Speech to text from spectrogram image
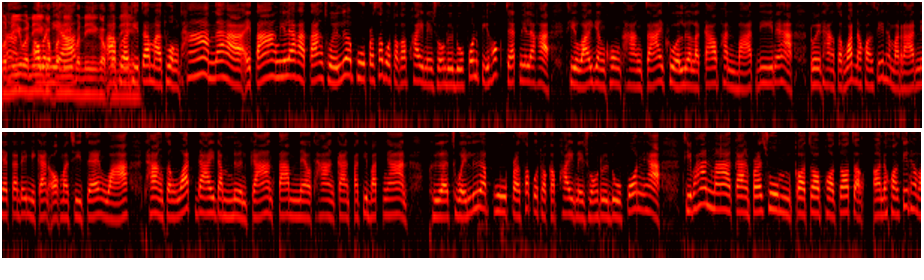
วันนี้อะวันนี้เอาครับวัวันนนี้นี้เหรอวันนี้ครับอ่าวันเพื่อนี้ที่จะมาทวงท่ามนะคะไอ้ตั้งนี่แหละค่ะตั้งช่วยเหลือผู้ประสบอุทกภัยในช่วงฤดูฝนปี 67 นี่แหละค่ะที่ว่ายังคงค้างจ่ายครัวเรือนละ 9,000 บาทดีเนะคะโดยทางจังหวัดนครศรีธรรมราชเนี่ยก็ได้มีการออกมาชี้แจงว่าทางจังหวัดได้ดำเนินการตามแนวทางการปฏิบัติงาน เพื่อช่วยเหลือผู้ประสบอุทกภัยในช่วงฤดูฝนค่ะที่ผ่านมาการประชุมกจพจจังเอ่อนครศรีธรรม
